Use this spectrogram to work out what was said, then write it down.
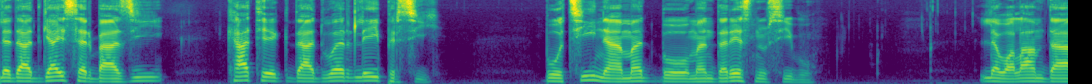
لە دادگای سەربازی کاتێک دادوەر لێی پرسی، بۆچی نامەت بۆ مەندەرێس نووسیبوو؟ لە وەڵامدا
